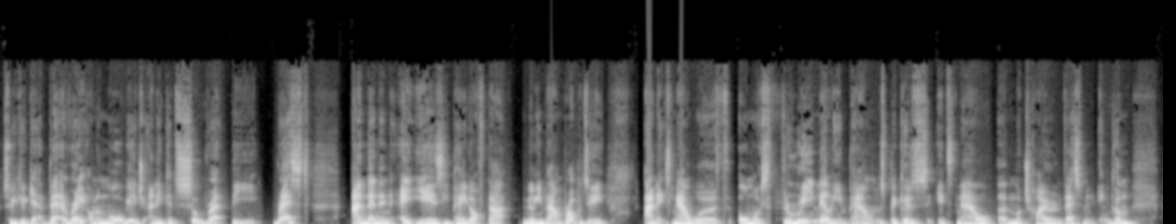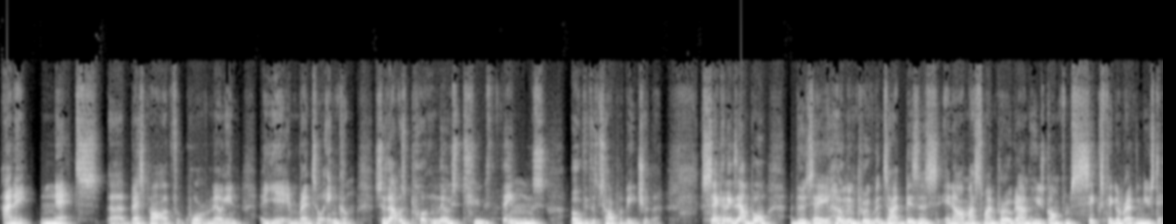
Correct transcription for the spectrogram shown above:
so he could get a better rate on a mortgage and he could sublet the rest. And then in eight years, he paid off that million pound property and it's now worth almost three million pounds because it's now a much higher investment income and it nets uh, best part of a quarter of a million a year in rental income. So that was putting those two things over the top of each other. Second example, there's a home improvement type business in our mastermind program who's gone from six figure revenues to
